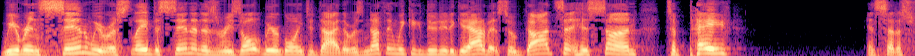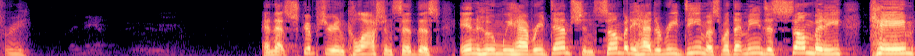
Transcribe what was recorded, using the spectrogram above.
We were in sin. We were a slave to sin. And as a result, we were going to die. There was nothing we could do to get out of it. So God sent his son to pay and set us free. And that scripture in Colossians said this, in whom we have redemption. Somebody had to redeem us. What that means is somebody came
